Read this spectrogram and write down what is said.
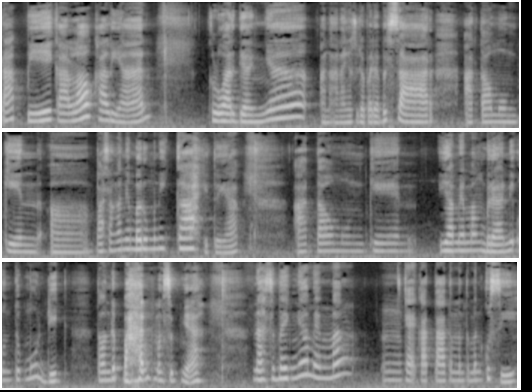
Tapi kalau kalian keluarganya anak-anaknya sudah pada besar atau mungkin uh, pasangan yang baru menikah gitu ya atau mungkin ya memang berani untuk mudik tahun depan maksudnya nah sebaiknya memang hmm, kayak kata teman-temanku sih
